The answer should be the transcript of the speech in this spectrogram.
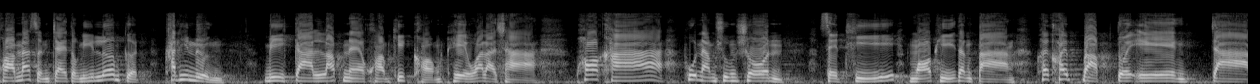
ความน่าสนใจตรงนี้เริ่มเกิดขั้นที่หนึ่งมีการรับแนวความคิดของเทวราชา พ่อค้าผู้นำชุมชน เศรษฐี หมอผีต่างๆ ค่อยๆ ปรับตัวเองจาก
